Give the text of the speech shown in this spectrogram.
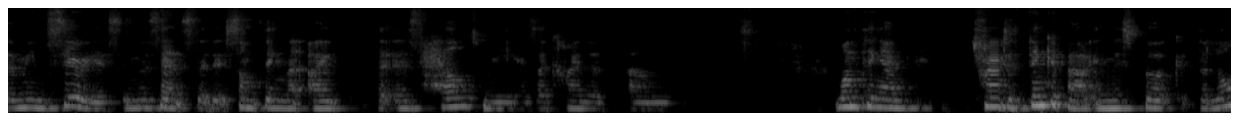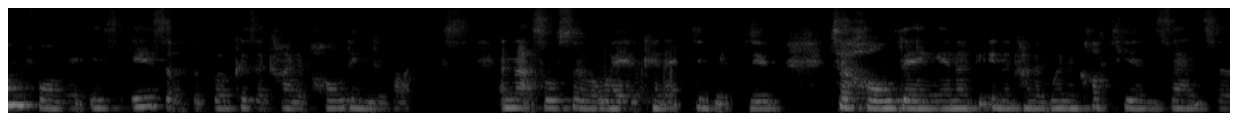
I mean serious in the sense that it's something that I've that has held me as a kind of um, one thing I'm trying to think about in this book, the long form is, is of the book as a kind of holding device. And that's also a way of connecting it to, to holding in a, in a kind of Winnicottian sense of,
